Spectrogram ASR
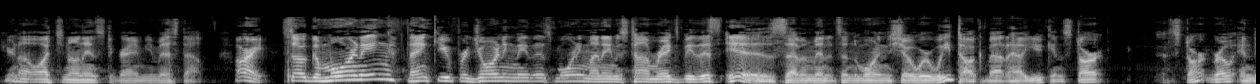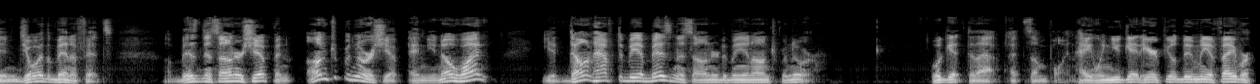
you're not watching on Instagram, you missed out. All right. So good morning. Thank you for joining me this morning. My name is Tom Rigsby. This is seven minutes in the morning, the show where we talk about how you can start, start, grow and enjoy the benefits of business ownership and entrepreneurship. And you know what? You don't have to be a business owner to be an entrepreneur. We'll get to that at some point. Hey, when you get here, if you'll do me a favor,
